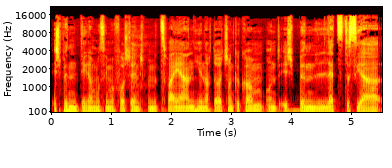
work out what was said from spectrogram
ich bin, Digga, muss ich mir vorstellen, ich bin mit zwei Jahren hier nach Deutschland gekommen und ich bin letztes Jahr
